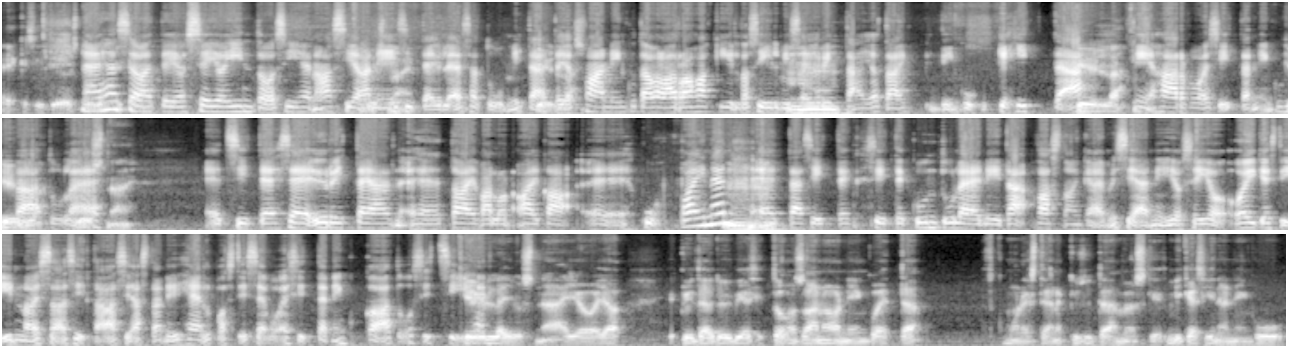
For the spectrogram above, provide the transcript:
ehkä siitä ei Näinhän se on, että jos ei ole intoa siihen asiaan, Just niin näin. ei sitten yleensä tule mitään. Että jos vaan niin kuin, tavallaan rahakiilto silmissä mm. yrittää jotain niin kuin, kehittää, Kyllä. niin harvoin siitä niin kuin, hyvää tulee. Just näin. Et sitten se yrittäjän eh, taival on aika eh, kumppainen, mm-hmm. että sitten, sitten kun tulee niitä vastoinkäymisiä, niin jos ei ole oikeasti innoissaan siitä asiasta, niin helposti se voi sitten niin kuin kaatua sit siihen. Kyllä just näin joo, ja, ja kyllä täytyy vielä sitten tuohon sanoa, niin kuin, että kun monesti aina kysytään myöskin, että mikä siinä niin kuin,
